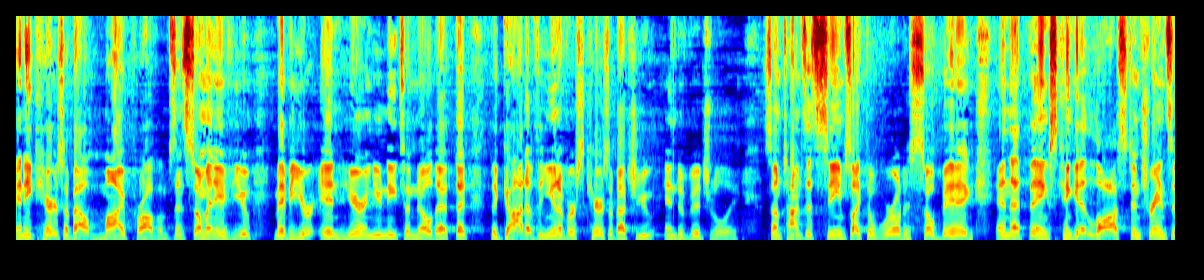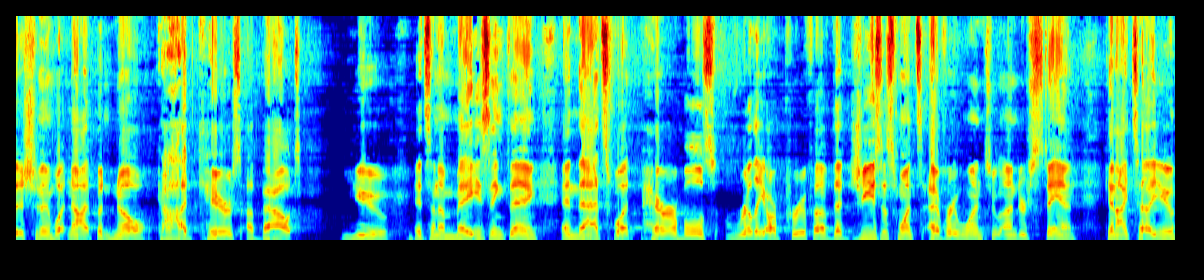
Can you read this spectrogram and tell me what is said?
and He cares about my problems. And so many of you, maybe you're in here and you need to know that, that the God of the universe cares about you individually. Sometimes it seems like the world is so big and that things can get lost in transition and whatnot, but no, God cares about you. It's an amazing thing. And that's what parables really are proof of that Jesus wants everyone to understand. Can I tell you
